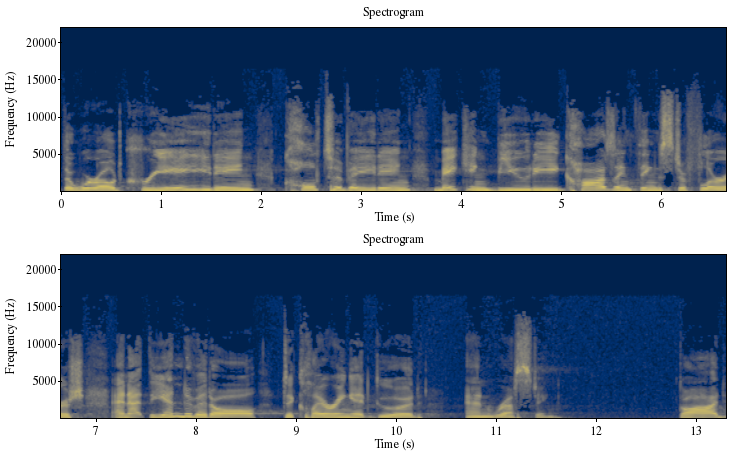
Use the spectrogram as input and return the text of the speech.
the world, creating, cultivating, making beauty, causing things to flourish, and at the end of it all, declaring it good and resting. God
